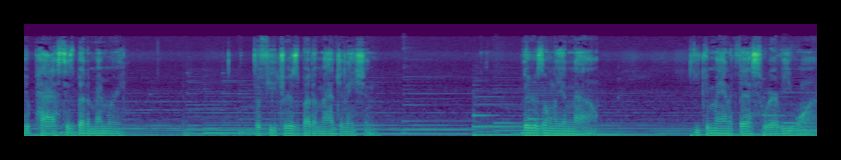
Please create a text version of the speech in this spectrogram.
Your past is but a memory. The future is but imagination. There is only a now. You can manifest whatever you want.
